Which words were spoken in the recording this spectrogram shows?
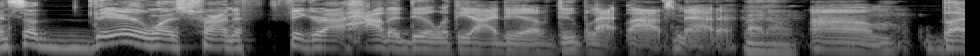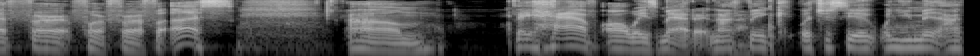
and so they're the ones trying to figure out how to deal with the idea of do Black Lives Matter. Right on. Um, but for for for for us, um, they have always mattered. And I right. think what you see when you, I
